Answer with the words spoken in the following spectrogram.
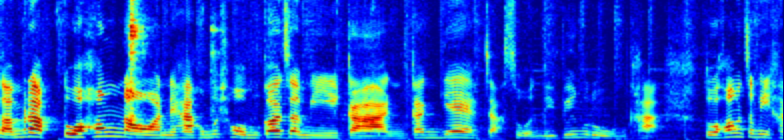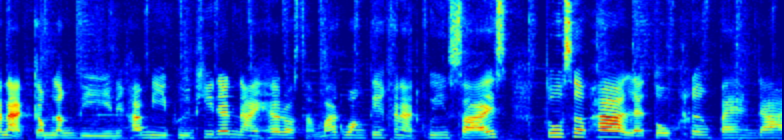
สำหรับตัวห้องนอนนะคะคุณผู้ชมก็จะมีการกั้นแยกจากส่วน living room ค่ะ ตัวห้องจะมีขนาดกำลังดีนะคะ มีพื้นที่ด้านในให้เราสามารถวางเตียงขนาด queen size ตู้เสื้อผ้าและโต๊ะเครื่องแป้งได้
